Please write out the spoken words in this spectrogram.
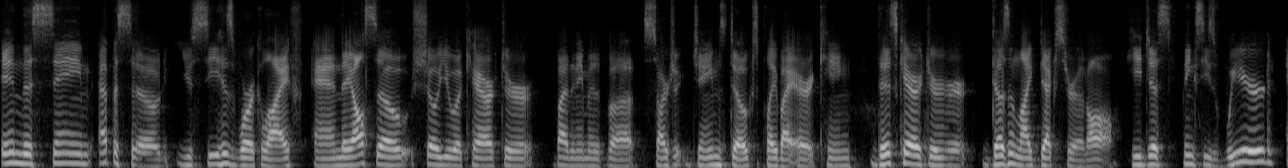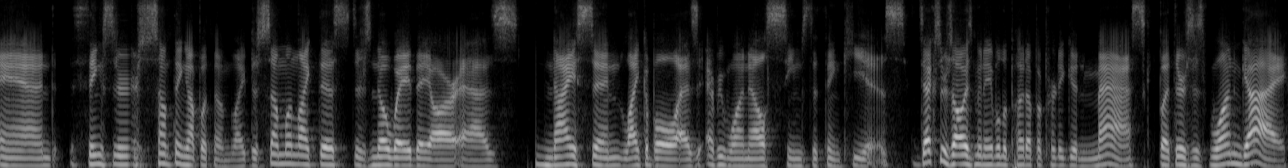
In this same episode, you see his work life, and they also show you a character by the name of uh, Sergeant James Doakes, played by Erik King. This character doesn't like Dexter at all. He just thinks he's weird and thinks there's something up with him. Like, there's someone like this, there's no way they are as nice and likable as everyone else seems to think he is. Dexter's always been able to put up a pretty good mask, but there's this one guy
